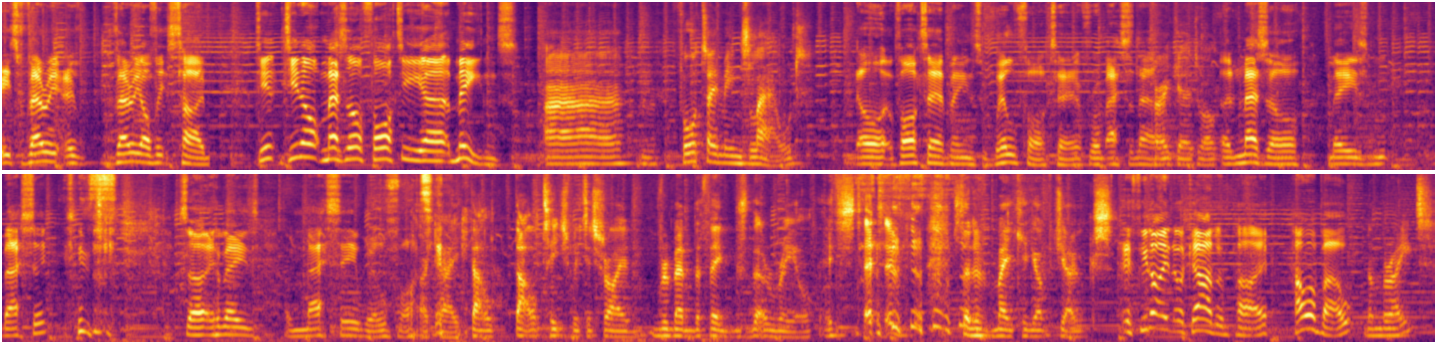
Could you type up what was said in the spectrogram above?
it's very, uh, very of its time. Do you, do you know what Mezzoforte uh, means? Uh, forte means loud. No, Forte means Will Forte from SNL. Very good. Well, and mezzo means messy. so it means messy Will Forte. okay, that'll that'll teach me to try and remember things that are real instead of instead of making up jokes. If you're not into a garden party, how about Number eight.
